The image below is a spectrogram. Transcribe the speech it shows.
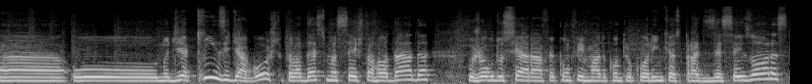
ah, o, no dia 15 de agosto, pela 16 rodada, o jogo do Ceará foi confirmado contra o Corinthians para 16 horas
